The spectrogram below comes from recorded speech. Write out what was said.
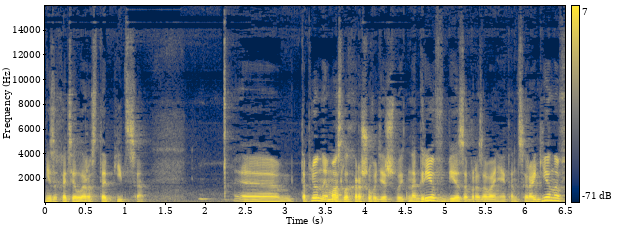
не захотело растопиться. Эм, Топленое масло хорошо выдерживает нагрев без образования канцерогенов.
